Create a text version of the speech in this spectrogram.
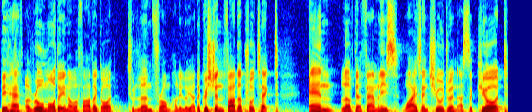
They have a role model in our Father God to learn from. Hallelujah. The Christian father protect and love their families, wives, and children are secured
